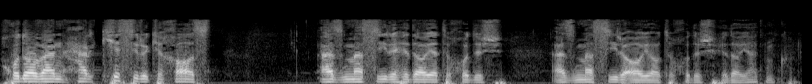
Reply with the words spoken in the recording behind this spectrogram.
خداوند هر کسی رو که خواست از مسیر هدایت خودش از مسیر آیات خودش هدایت می‌کنه.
